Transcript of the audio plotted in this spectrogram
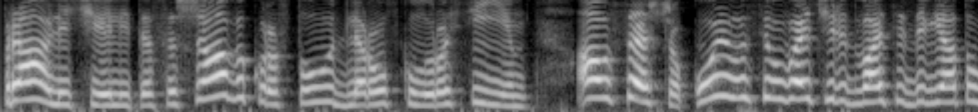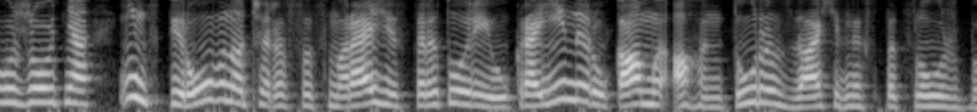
правлячі еліти США використовують для розколу Росії. А все, що коїлося увечері 29 жовтня, інспіровано через соцмережі з території України руками агентури західних спецслужб.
